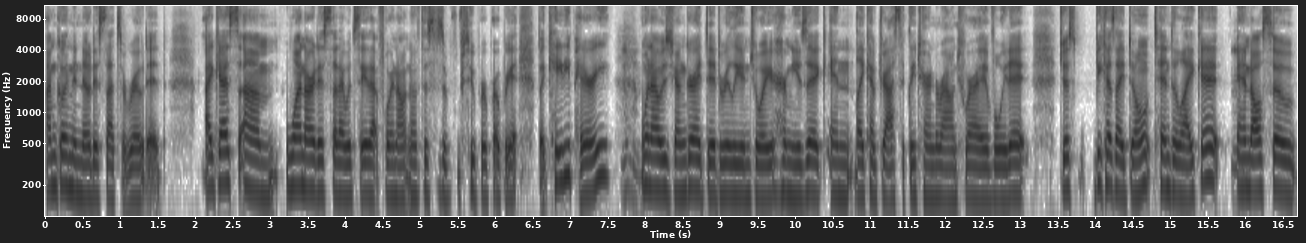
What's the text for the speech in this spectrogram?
I'm going to notice that's eroded. I guess um, one artist that I would say that for, and I don't know if this is super appropriate, but Katy Perry. Mm-hmm. When I was younger, I did really enjoy her music and like have drastically turned around to where I avoid it just because I don't tend to like it. Mm-hmm. And also,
